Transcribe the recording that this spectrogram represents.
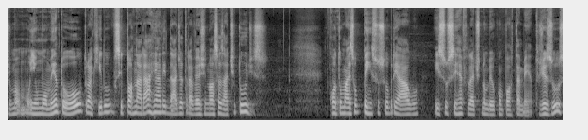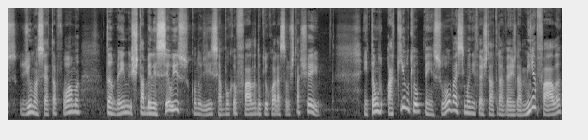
uma, em um momento ou outro, aquilo se tornará realidade através de nossas atitudes. Quanto mais eu penso sobre algo, isso se reflete no meu comportamento. Jesus, de uma certa forma, também estabeleceu isso quando disse: a boca fala do que o coração está cheio. Então, aquilo que eu penso ou vai se manifestar através da minha fala,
